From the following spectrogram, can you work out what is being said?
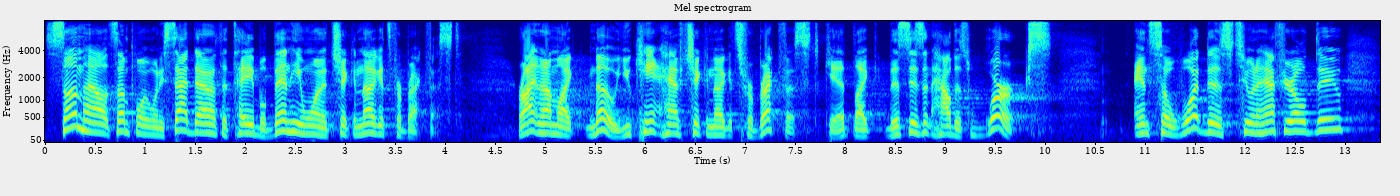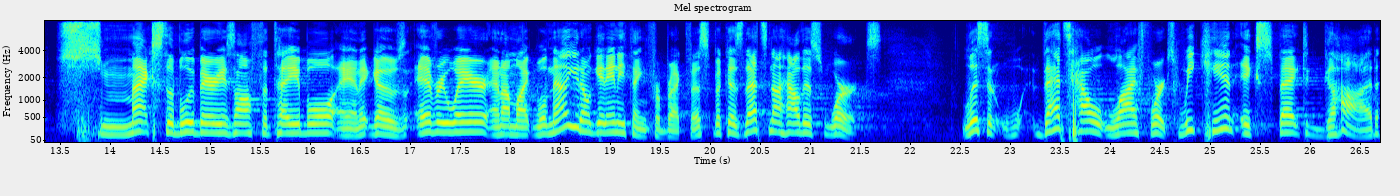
Somehow, at some point, when he sat down at the table, then he wanted chicken nuggets for breakfast. Right? And I'm like, no, you can't have chicken nuggets for breakfast, kid. Like, this isn't how this works. And so, what does two and a half year old do? Smacks the blueberries off the table and it goes everywhere. And I'm like, well, now you don't get anything for breakfast because that's not how this works. Listen, that's how life works. We can't expect God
